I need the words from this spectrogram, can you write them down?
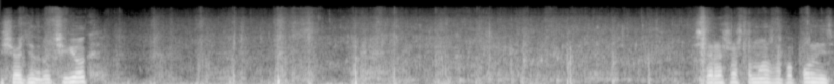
Еще один ручеек. Хорошо, что можно пополнить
